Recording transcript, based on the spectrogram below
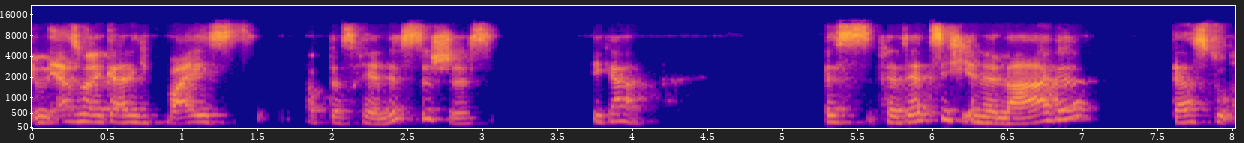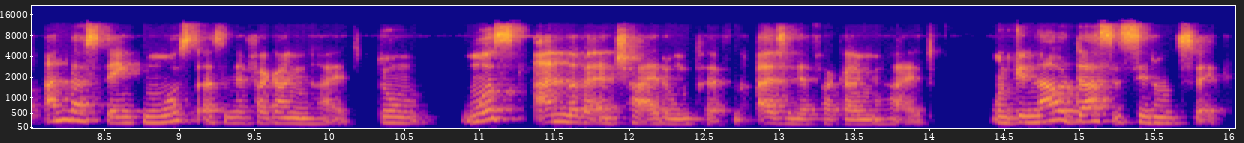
im ersten Moment gar nicht weißt, ob das realistisch ist, egal. Es versetzt sich in eine Lage, dass du anders denken musst als in der Vergangenheit. Du musst andere Entscheidungen treffen als in der Vergangenheit. Und genau das ist Sinn und Zweck.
